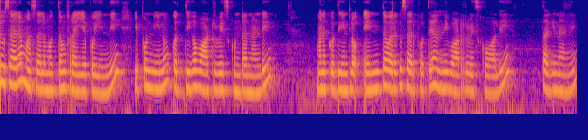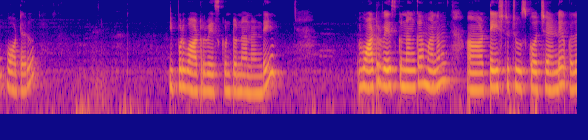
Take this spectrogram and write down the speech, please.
చూసారా మసాలా మొత్తం ఫ్రై అయిపోయింది. ఇప్పుడు నేను కొద్దిగా వాటర్ వేసుకుంటానండి. మనకు దీంట్లో ఎంతవరకు సరిపోతే అన్ని వాటర్ వేసుకోవాలి. తగినన్ని వాటరు ఇప్పుడు వాటర్ వేసుకుంటున్నానండి. వాటర్ వేసుకున్నాక మనం టేస్ట్ చూసుకోవచ్చండి. ఒకవేళ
